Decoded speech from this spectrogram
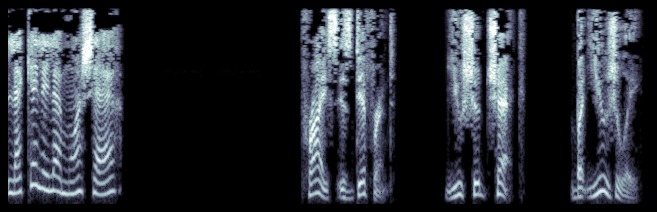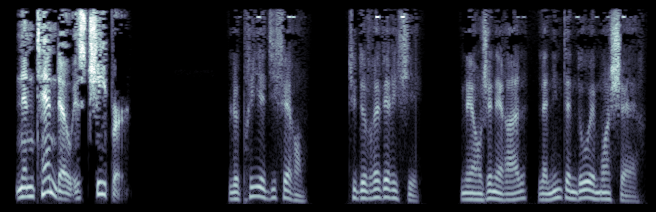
Laquelle est la moins chère? Price is different. You should check. But usually, Nintendo is cheaper. Le prix est différent. Tu devrais vérifier. Mais en général, la Nintendo est moins chère.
